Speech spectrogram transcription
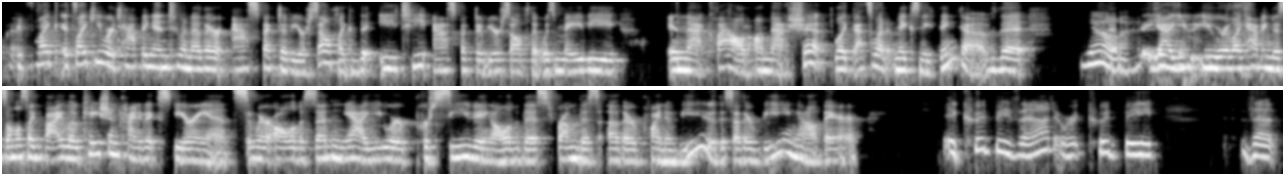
Okay. It's like it's like you were tapping into another aspect of yourself, like the ET aspect of yourself that was maybe in that cloud on that ship. Like that's what it makes me think of that yeah yeah you you were like having this almost like bi-location kind of experience where all of a sudden yeah you were perceiving all of this from this other point of view this other being out there it could be that or it could be that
